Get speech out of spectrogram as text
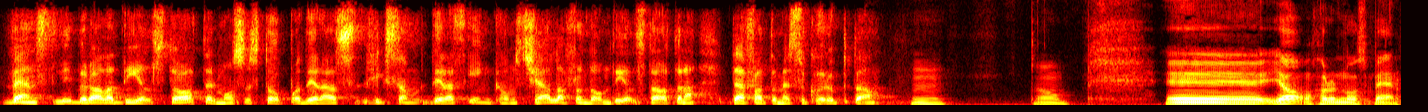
vänsterliberala delstater måste stoppa deras, liksom, deras inkomstkälla från de delstaterna därför att de är så korrupta. Mm. Ja. Eh, ja, har du något mer?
